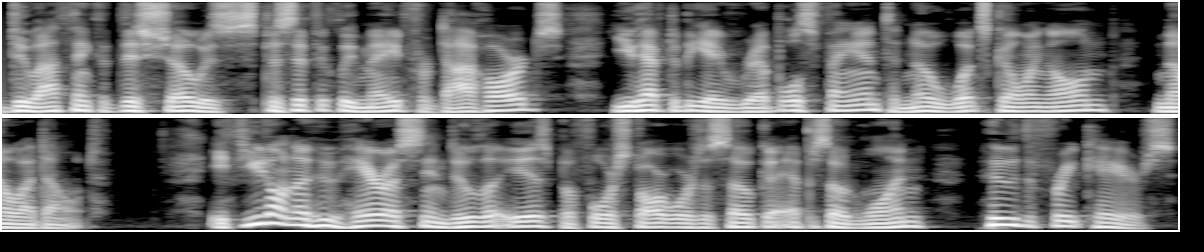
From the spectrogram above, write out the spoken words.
Do I think that this show is specifically made for diehards? You have to be a Rebels fan to know what's going on? No, I don't. If you don't know who Hera Syndulla is before Star Wars Ahsoka Episode 1, who the freak cares?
